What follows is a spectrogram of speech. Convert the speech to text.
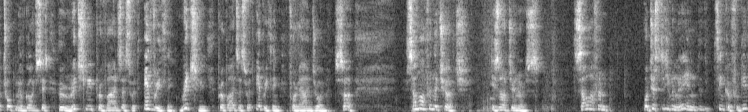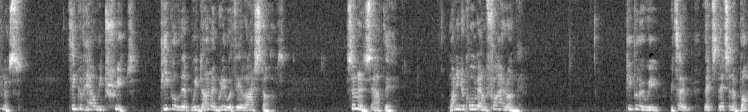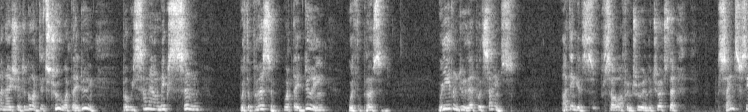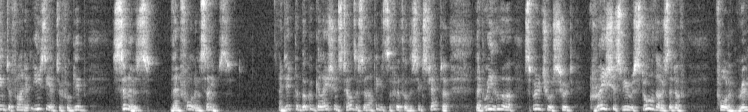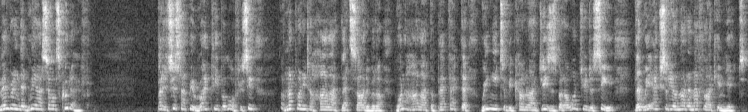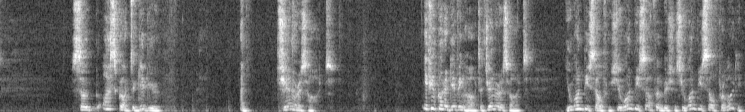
talking of God, says, who richly provides us with everything, richly provides us with everything for our enjoyment. So, so often the church is not generous. So often, or just even in think of forgiveness. Think of how we treat people that we don't agree with their lifestyles. Sinners out there, wanting to call down fire on them. People who we, we say that's that's an abomination to God. It's true what they're doing. But we somehow mix sin with the person, what they're doing with the person. We even do that with saints. I think it's so often true in the church that saints seem to find it easier to forgive sinners than fallen saints. And yet the book of Galatians tells us, and I think it's the fifth or the sixth chapter, that we who are spiritual should graciously restore those that have fallen, remembering that we ourselves could have. But it's just like we write people off. You see, I'm not wanting to highlight that side of it. I want to highlight the fact that we need to become like Jesus, but I want you to see that we actually are not enough like him yet. So ask God to give you generous heart. If you've got a giving heart, a generous heart, you won't be selfish, you won't be self ambitious, you won't be self promoting.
